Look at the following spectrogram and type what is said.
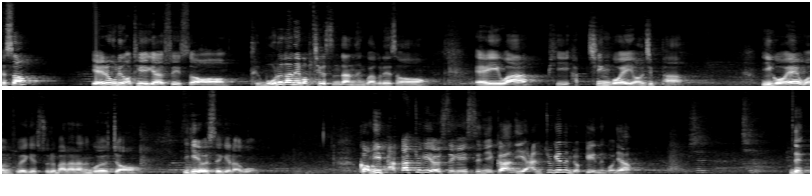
됐어? 얘를 우리는 어떻게 얘기할 수 있어? 드모르간의 법칙을 쓴다는 거야. 그래서 A와 B 합친 거의 여집합. 이거의 원소의 개수를 말하라는 거였죠. 이게 13개라고. 그럼 이 바깥쪽에 13개 있으니까 이 안쪽에는 몇 개 있는 거냐? 17. 네.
